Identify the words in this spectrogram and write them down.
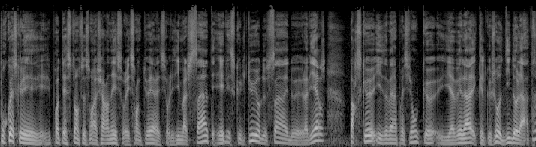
Pourquoi est-ce que les protestants se sont acharnés sur les sanctuaires et sur les images saintes et les sculptures de saints et de la Vierge? Parce qu'ils avaient l'impression qu'il y avait là quelque chose d'idolâtre.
